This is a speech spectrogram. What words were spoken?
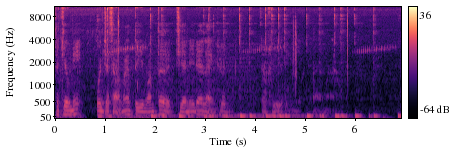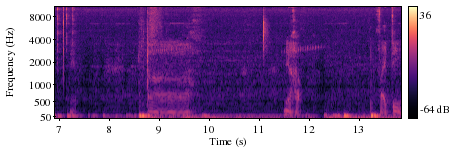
สกิลนี้คุณจะสามารถตีมอนเตอร์เทียนี้ได้แรงขึ้น ก็คือเนี่ยเนี่ยครับ fighting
